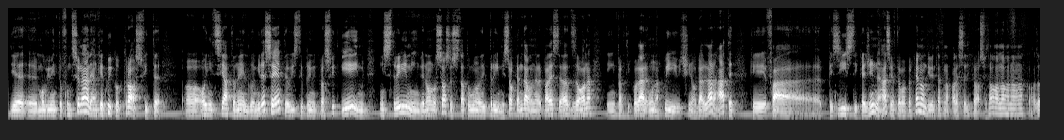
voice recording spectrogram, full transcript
di eh, movimento funzionale, anche qui col CrossFit ho iniziato nel 2007, ho visto i primi CrossFit Game in streaming, non lo so se sono stato uno dei primi, so che andavo nelle palestre della zona, in particolare una qui vicino a Gallarate che fa pesistica e ginnastica, ma perché non è diventata una palestra di CrossFit? No, no, no, una cosa.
